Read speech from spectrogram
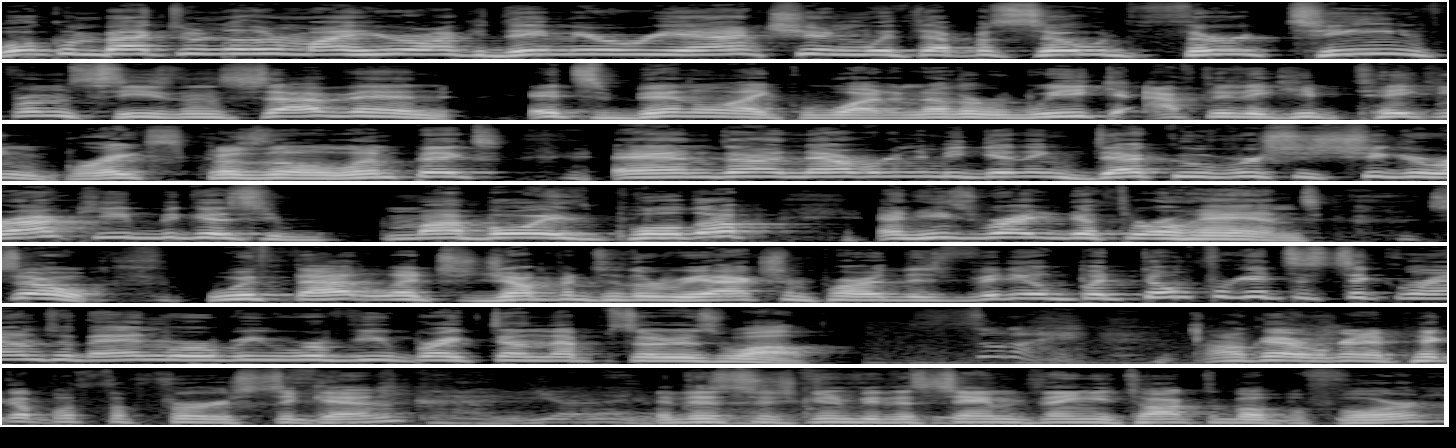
Welcome back to another My Hero Academia reaction with episode 13 from season 7. It's been like, what, another week after they keep taking breaks because of the Olympics? And uh, now we're going to be getting Deku versus Shigaraki because my boy is pulled up and he's ready to throw hands. So, with that, let's jump into the reaction part of this video. But don't forget to stick around to the end where we review breakdown the episode as well. Okay, we're going to pick up with the first again. And this is going to be the same thing you talked about before.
